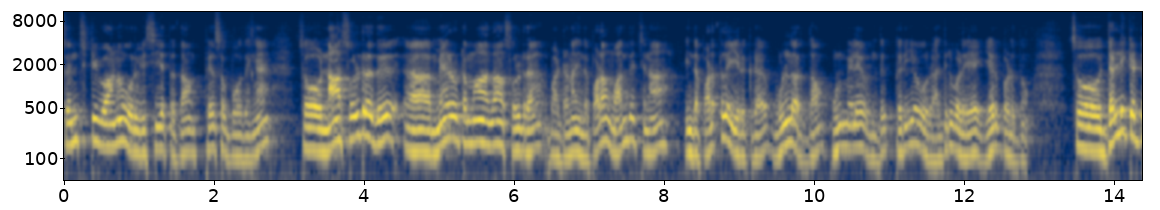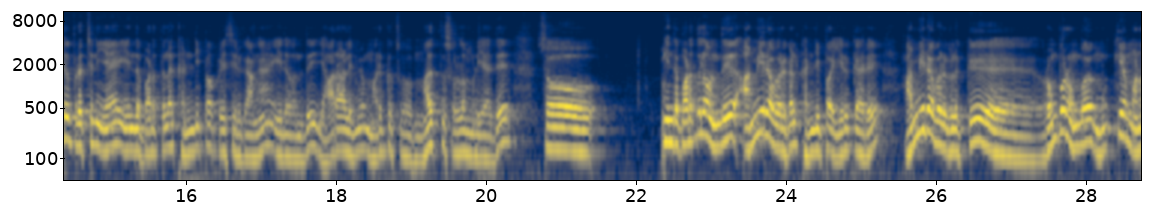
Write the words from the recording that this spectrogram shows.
சென்சிட்டிவான ஒரு விஷயத்தை தான் பேச போகுதுங்க. ஸோ நான் சொல்கிறது மேலோட்டமாக தான் சொல்கிறேன் பட் ஆனால் இந்த படம் வந்துச்சுன்னா இந்த படத்தில் இருக்கிற உள்ளர்த்தம் உண்மையிலே வந்து பெரிய ஒரு அதிர்வலையை ஏற்படுத்தும். ஸோ ஜல்லிக்கட்டு பிரச்சனையை இந்த படத்தில் கண்டிப்பாக பேசியிருக்காங்க. இதை வந்து யாராலையுமே மறுக்க சொ மறுத்து சொல்ல முடியாது. ஸோ இந்த படத்தில் வந்து அமீர் அவர்கள் கண்டிப்பாக இருக்கார். அமீர் அவர்களுக்கு ரொம்ப ரொம்ப முக்கியமான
